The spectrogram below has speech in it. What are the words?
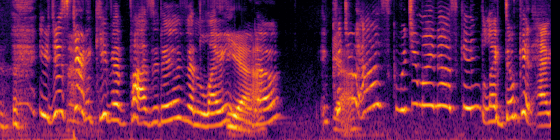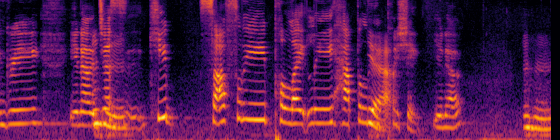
you just try to keep it positive and light, Yeah. you know? And Could Yeah. you ask? Would you mind asking? Like, don't get angry. You know, just keep softly, politely, happily Yeah. pushing. You know. hmm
